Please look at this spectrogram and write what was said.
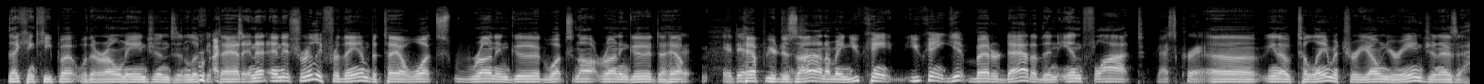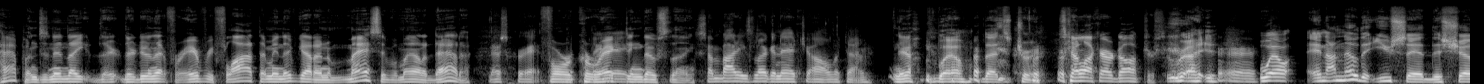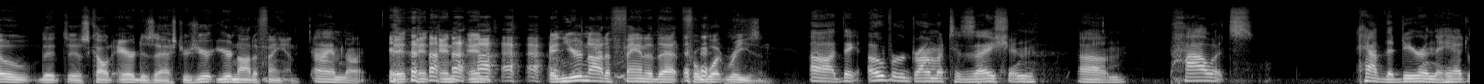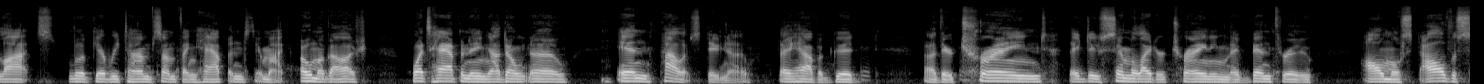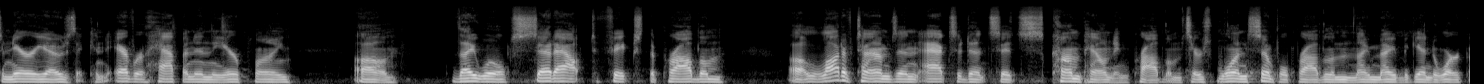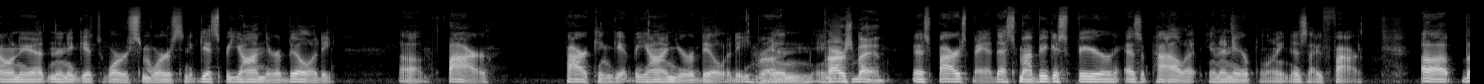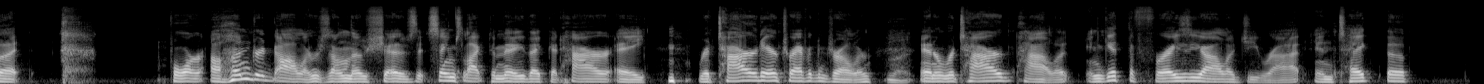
they can keep up with their own engines and look at that, and and it's really for them to tell what's running good, what's not running good to help It- it- help your design. I mean, you can't you can't get better data than in flight. That's correct. uh, you know, telemetry on your engine as it happens, and then they they're, they're doing that for every flight. I mean, they've got a massive amount of data That's correct. for They do. correcting those things. Somebody's looking at you all the time. Yeah, Well, that's true. it's kind of like our doctors. right. Well, and I know that you said this show that is called Air Disasters. You're you're not a fan, I am not. and and and, and, and you're not a fan of that for what reason? Uh, the over dramatization, um, pilots have the deer in the headlights look every time something happens. They're like, oh my gosh, what's happening? I don't know. And pilots do know. They have a good, uh, they're trained, they do simulator training, they've been through almost all the scenarios that can ever happen in the airplane. Um, they will set out to fix the problem a lot of times in accidents, it's compounding problems. There's one simple problem, they may begin to work on it, and then it gets worse and worse, and it gets beyond their ability. Uh, fire, fire can get beyond your ability, and, and Fire's bad. Yes, fire's bad. That's my biggest fear as a pilot in an airplane is a fire. Uh, but for a hundred dollars on those shows, it seems like to me they could hire a retired air traffic controller Right. and a retired pilot and get the phraseology right and take the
